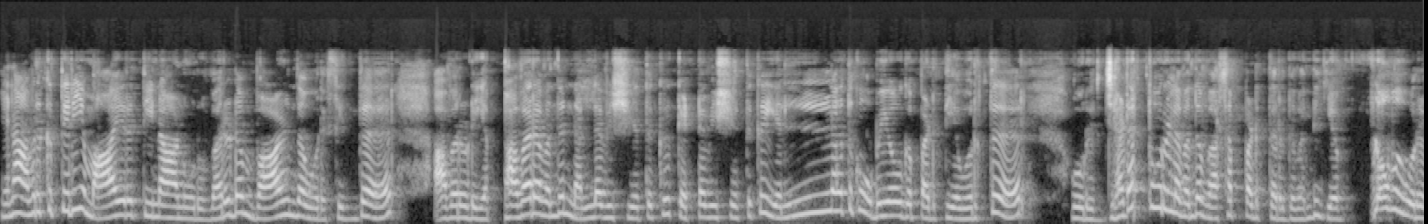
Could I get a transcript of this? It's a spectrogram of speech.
ஏன்னா அவருக்கு தெரியும் ஆயிரத்தி நானூறு வருடம் வாழ்ந்த ஒரு சித்தர் அவருடைய பவரை வந்து நல்ல விஷயத்துக்கு கெட்ட விஷயத்துக்கு எல்லாத்துக்கும் உபயோகப்படுத்திய ஒருத்தர் ஒரு ஜடப்பொருளை வந்து வசப்படுத்துறது வந்து எவ்வளவு ஒரு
